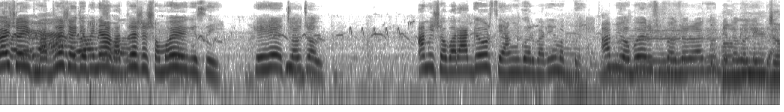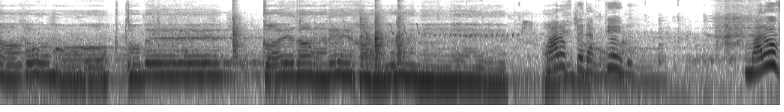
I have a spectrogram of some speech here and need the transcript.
ওই শহীদ মাদ্রাসায় যাবি না? মাদ্রাসার সময় হয়ে গেছে। হে হে চল চল। আমি সবার আগে উঠছি আঙ্গর বাড়ির মধ্যে। আমি অবয়ের ফজর আগে উঠে থাকব লেগে মারুফকে ডাকতে হইব? মারুফ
